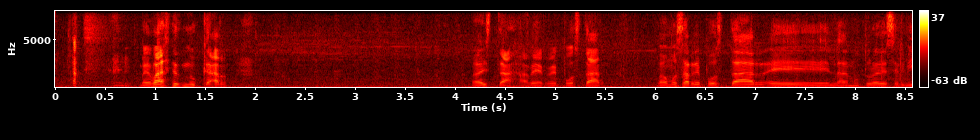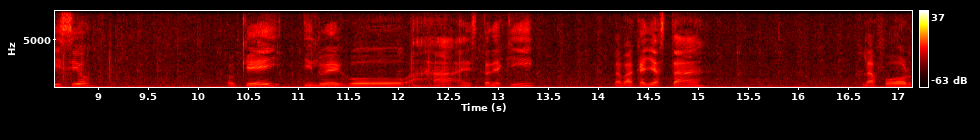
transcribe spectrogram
Me va a desnucar. Ahí está. A ver, repostar. Vamos a repostar eh, la montura de servicio. Ok. Y luego, ajá, esta de aquí. La vaca ya está. La Ford,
